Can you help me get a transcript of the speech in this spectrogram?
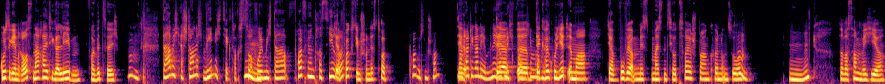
Grüße gehen raus, nachhaltiger Leben. Voll witzig. Hm. Da habe ich erstaunlich wenig TikToks zu, Hm. obwohl ich mich da voll für interessiere. Ja, folgst du ihm schon, der ist toll. Folge ich ihm schon? Der- Nachhaltiger Leben. Nee, der, nicht. Äh, ich ihm der noch nicht. kalkuliert immer, ja, wo wir am meis- meisten CO2 sparen können und so. Hm. Mhm. So, was haben wir hier?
